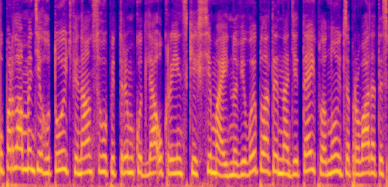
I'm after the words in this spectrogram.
У парламенті готують фінансову підтримку для українських сімей. Нові виплати на дітей планують запровадити з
